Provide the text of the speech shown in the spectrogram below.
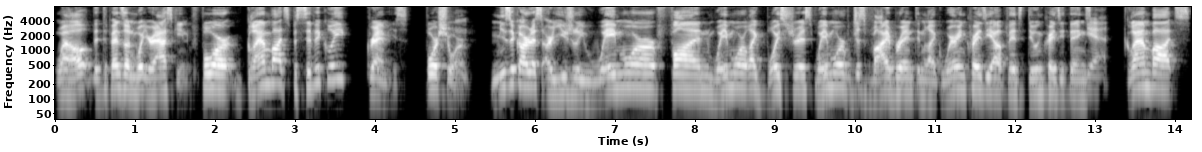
well, it depends on what you're asking. For Glambot specifically, Grammys, for sure. Mm. Music artists are usually way more fun, way more like boisterous, way more just vibrant and like wearing crazy outfits, doing crazy things. Yeah. Glambots,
